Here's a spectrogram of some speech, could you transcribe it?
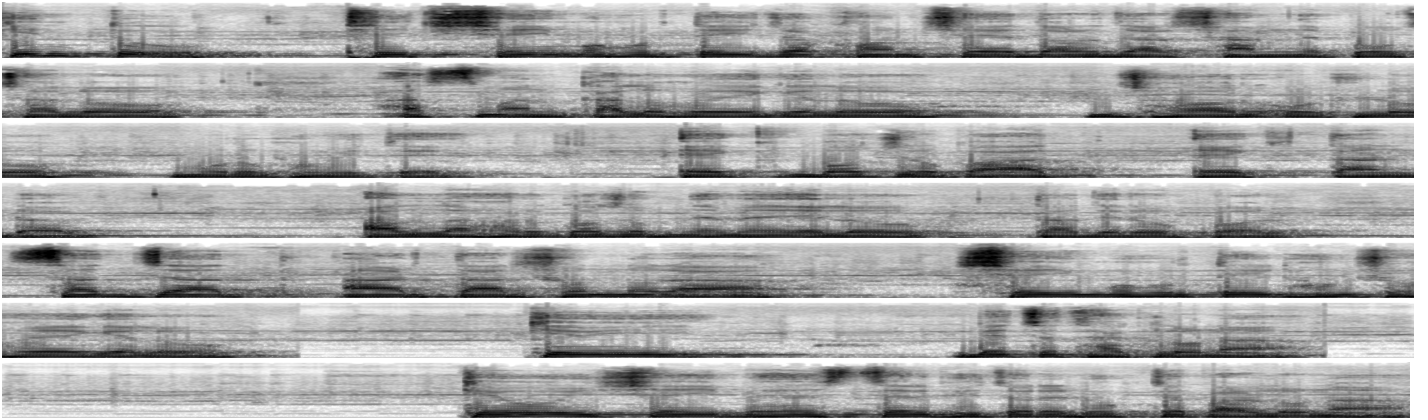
কিন্তু ঠিক সেই মুহূর্তেই যখন সে দরজার সামনে পৌঁছালো, আসমান কালো হয়ে গেল, ঝড় উঠল মরুভূমিতে। এক বজ্রপাত, এক তাণ্ডব। আল্লাহর গজব নেমে এলো তাদের ওপর সাজ্জাদ আর তার সৈন্যরা সেই মুহূর্তেই ধ্বংস হয়ে গেল। কেউই বেঁচে থাকল না। কেউই সেই বেহেস্তের ভিতরে ঢুকতে পারল না।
